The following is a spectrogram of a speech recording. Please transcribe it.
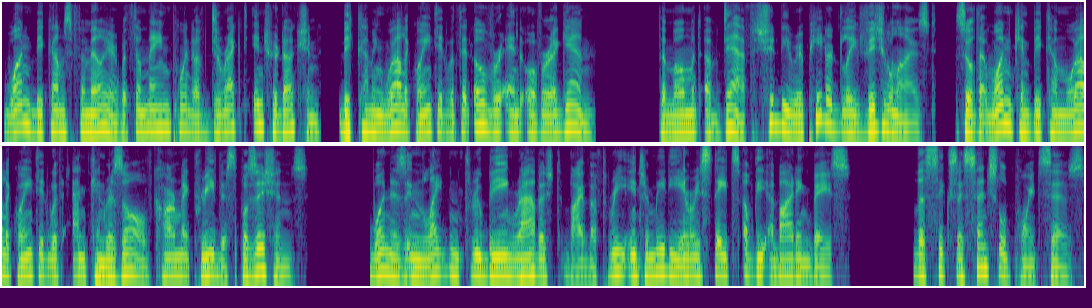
one becomes familiar with the main point of direct introduction, becoming well acquainted with it over and over again. The moment of death should be repeatedly visualized, so that one can become well acquainted with and can resolve karmic predispositions. One is enlightened through being ravished by the three intermediary states of the abiding base. The sixth essential point says,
